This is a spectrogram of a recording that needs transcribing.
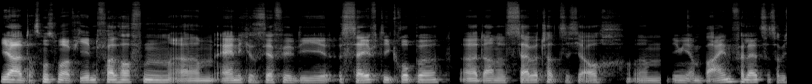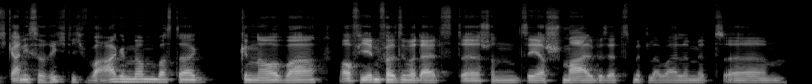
Ja, das muss man auf jeden Fall hoffen. Ähm, ähnlich ist es ja für die Safety-Gruppe. Äh, Donald Savage hat sich ja auch ähm, irgendwie am Bein verletzt. Das habe ich gar nicht so richtig wahrgenommen, was da genau war. Auf jeden Fall sind wir da jetzt äh, schon sehr schmal besetzt mittlerweile mit ähm,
